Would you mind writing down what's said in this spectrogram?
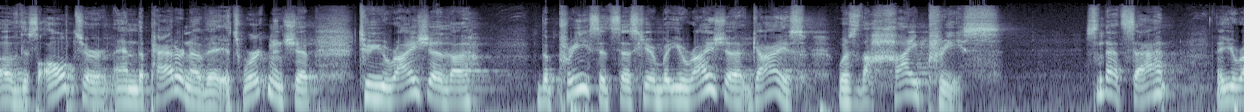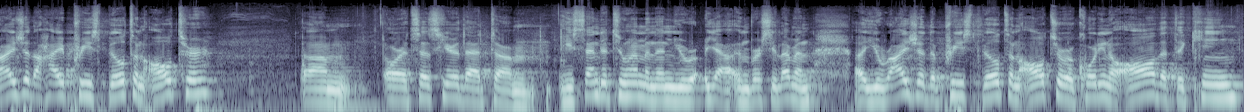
of this altar and the pattern of it, its workmanship, to Urijah the the priest, it says here, but Urijah, guys, was the high priest. Isn't that sad? That Urijah the high priest built an altar um, or it says here that um, he sent it to him, and then you, yeah, in verse eleven, uh, Urijah the priest built an altar according to all that the king,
